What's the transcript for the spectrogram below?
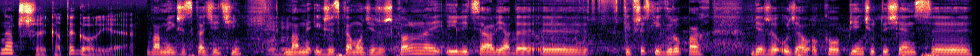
na trzy kategorie. Mamy Igrzyska Dzieci, mamy Igrzyska Młodzieży Szkolnej i Licealiadę. Y, W tych wszystkich grupach bierze udział około 5 tysięcy,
